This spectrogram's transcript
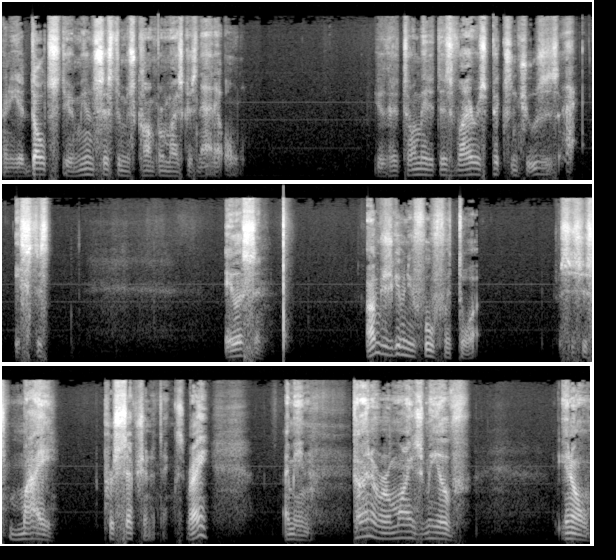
And the adults, their immune system is compromised because now they're old. You're going to tell me that this virus picks and chooses? Ah, it's just... Hey, listen. I'm just giving you food for thought. This is just my perception of things, right? I mean, kind of reminds me of, you know,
